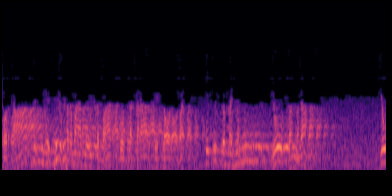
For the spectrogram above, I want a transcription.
اور آخری میں پھر فرما دے اس بات کو تکرار کے طور پر کہ اس مہینے میں جو بندہ جو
